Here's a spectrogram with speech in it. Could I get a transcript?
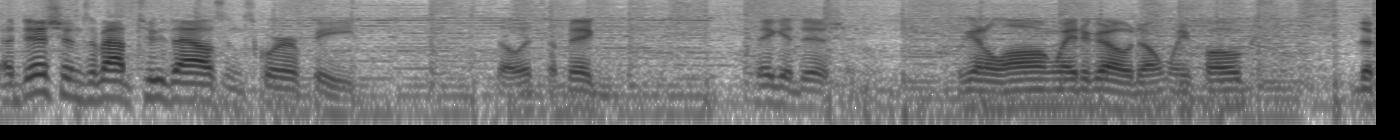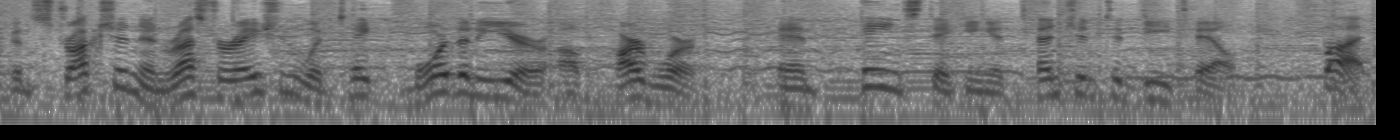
Addition's about 2,000 square feet, so it's a big, big addition. We got a long way to go, don't we, folks? The construction and restoration would take more than a year of hard work and painstaking attention to detail, but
